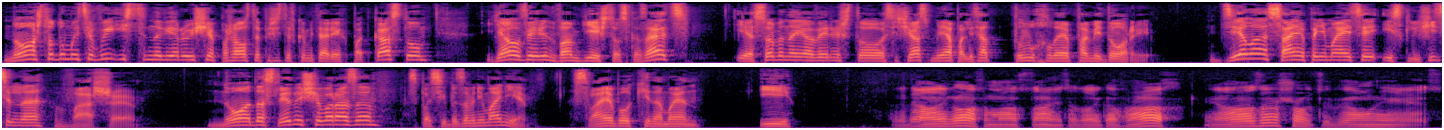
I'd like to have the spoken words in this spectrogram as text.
Ну а что думаете вы, истинно верующие, пожалуйста, пишите в комментариях к подкасту. Я уверен, вам есть что сказать. и особенно я уверен, что сейчас у меня полетят тухлые помидоры. Дело, сами понимаете, исключительно ваше. Ну а до следующего раза, спасибо за внимание. С вами был Киномен и... Когда Готэма останется только прах, я разрешу тебе умереть.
